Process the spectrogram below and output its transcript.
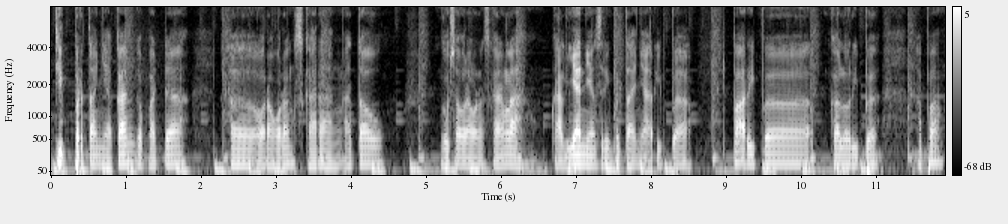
dipertanyakan kepada eh, orang-orang uh, sekarang atau nggak usah orang-orang sekarang lah. Kalian yang sering bertanya riba, Pak riba kalau riba apa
